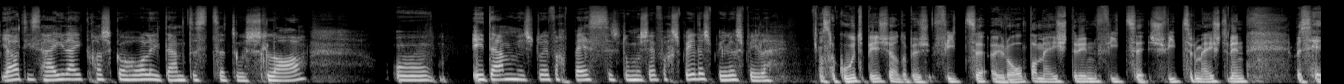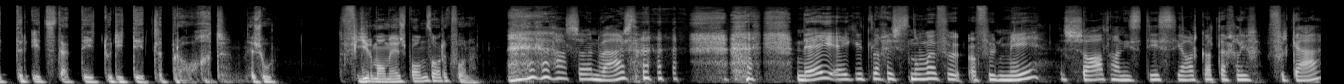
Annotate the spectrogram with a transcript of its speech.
ja, dein Highlight kannst holen indem du sie schlagen Und in dem bist du einfach besser. Du musst einfach spielen, spielen, spielen. Also gut bist du, du bist Vize-Europameisterin, Vize-Schweizer Meisterin. Was hat dir jetzt der Titel, die Titel gebracht? Hast du viermal mehr Sponsoren gefunden? Schön wär's. Nein, eigentlich ist es nur für, für mich. Schade, habe ich es dieses Jahr gerade ein bisschen vergeben.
